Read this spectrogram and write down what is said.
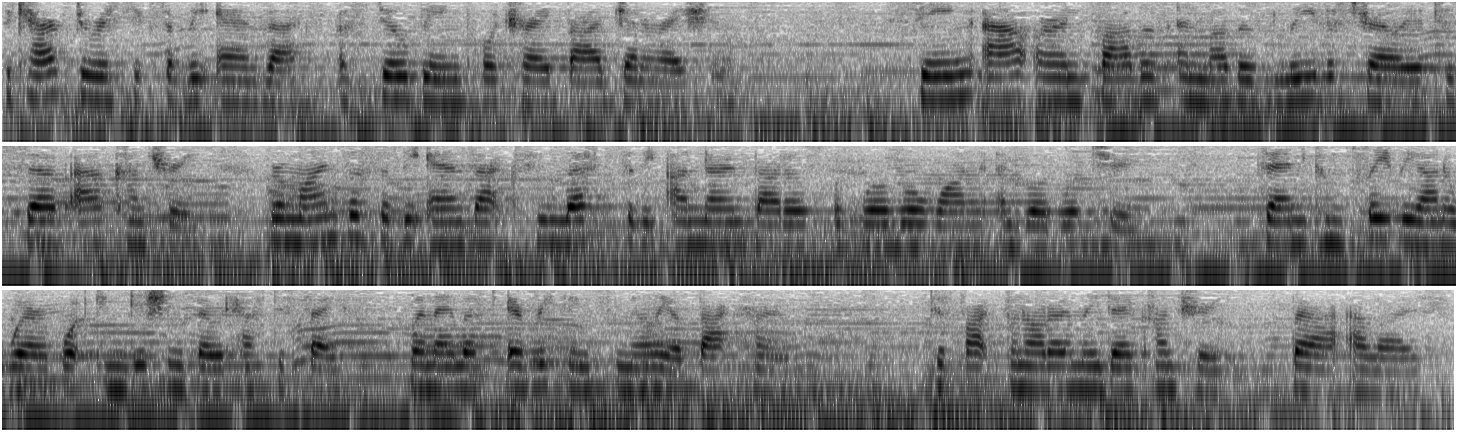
the characteristics of the Anzacs are still being portrayed by our generation. Seeing our own fathers and mothers leave Australia to serve our country reminds us of the Anzacs who left for the unknown battles of World War I and World War II, then completely unaware of what conditions they would have to face when they left everything familiar back home to fight for not only their country, but our allies.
